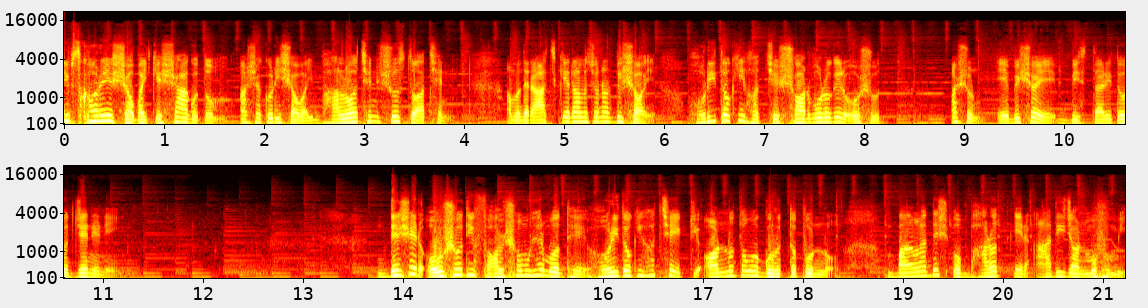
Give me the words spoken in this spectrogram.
টিপস ঘরে সবাইকে স্বাগতম। আশা করি সবাই ভালো আছেন, সুস্থ আছেন। আমাদের আজকের আলোচনার বিষয় হরিতকি হচ্ছে সর্বরোগের ওষুধ? আসুন এ বিষয়ে বিস্তারিত জেনে নেই। দেশের ঔষধি ফলসমূহের মধ্যে হরিতকি হচ্ছে একটি অন্যতম গুরুত্বপূর্ণ। বাংলাদেশ ও ভারত এর আদি জন্মভূমি।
